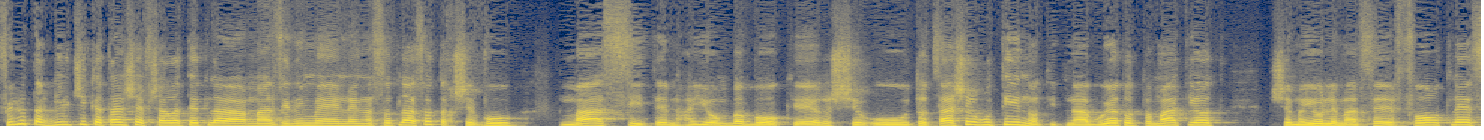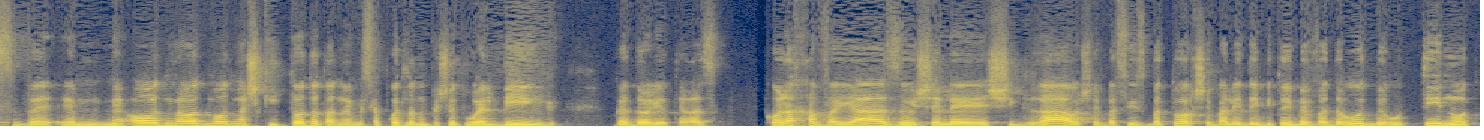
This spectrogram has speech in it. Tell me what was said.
אפילו תרגילצ'י קטן שאפשר לתת למאזינים אה, לנסות לעשות, תחשבו מה עשיתם היום בבוקר, שהוא תוצאה של רוטינות, התנהגויות אוטומטיות, שהן היו למעשה effortless, והן מאוד מאוד מאוד משקיטות אותנו, הן מספרות לנו פשוט well-being גדול יותר. אז כל החוויה הזו של אה, שגרה או של בסיס בטוח שבא לידי ביטוי בוודאות, ברוטינות,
